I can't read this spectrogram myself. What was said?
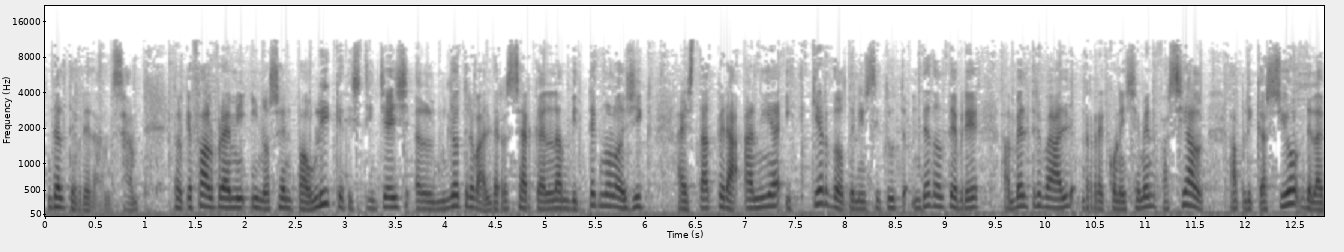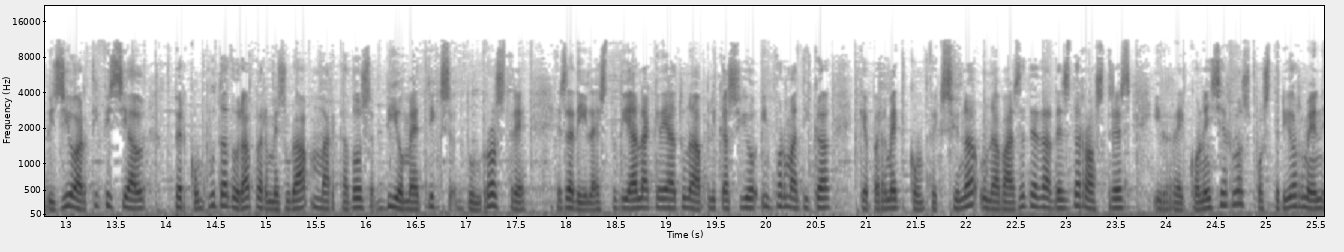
Deltebre Dansa. Pel que fa al Premi Innocent Paulí, que distingeix el millor treball de recerca en l'àmbit tecnològic, ha estat per a Ania Izquierdo, de l'Institut de Deltebre, amb el treball Reconeixement Facial, aplicació de la visió artificial per computadora per mesurar marcadors biomètrics d'un rostre. És a dir, l'estudiant ha creat una aplicació informàtica que permet confeccionar una base de dades de rostres i reconèixer-los posteriorment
